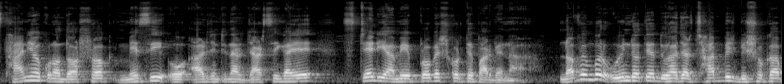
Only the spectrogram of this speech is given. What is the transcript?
স্থানীয় কোনো দর্শক মেসি ও আর্জেন্টিনার জার্সি গায়ে স্টেডিয়ামে প্রবেশ করতে পারবে না। নভেম্বর উইন্ডোতে দু বিশ্বকাপ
